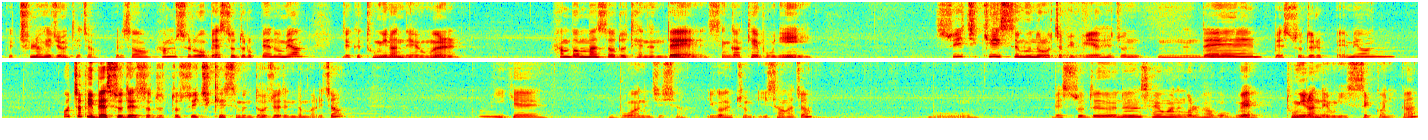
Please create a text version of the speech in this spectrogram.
그 출력해주면 되죠. 그래서 함수로 메소드로 빼놓으면 이제 그 동일한 내용을 한 번만 써도 되는데 생각해 보니 스위치 케이스 문을 어차피 위에 해줬는데 메소드를 빼면 어차피 메소드에서도 또 스위치 케이스 문 넣어줘야 된단 말이죠. 그럼 이게 뭐 하는 짓이야? 이거는 좀 이상하죠? 뭐 메소드는 사용하는 걸로 하고 왜? 동일한 내용이 있을 거니까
